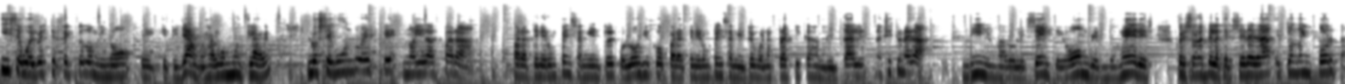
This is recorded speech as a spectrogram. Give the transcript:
y se vuelve este efecto dominó eh, que te llamo, es algo muy clave. Lo segundo es que no hay edad para, para tener un pensamiento ecológico, para tener un pensamiento de buenas prácticas ambientales, no existe una edad. Niños, adolescentes, hombres, mujeres, personas de la tercera edad, esto no importa.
